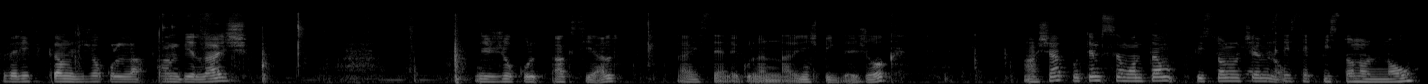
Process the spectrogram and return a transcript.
Verificăm jocul la ambilaj. Deci jocul axial. Da, este în regulă, nu are nici pic de joc. Așa, putem să montăm pistonul cel nou. este pistonul nou.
